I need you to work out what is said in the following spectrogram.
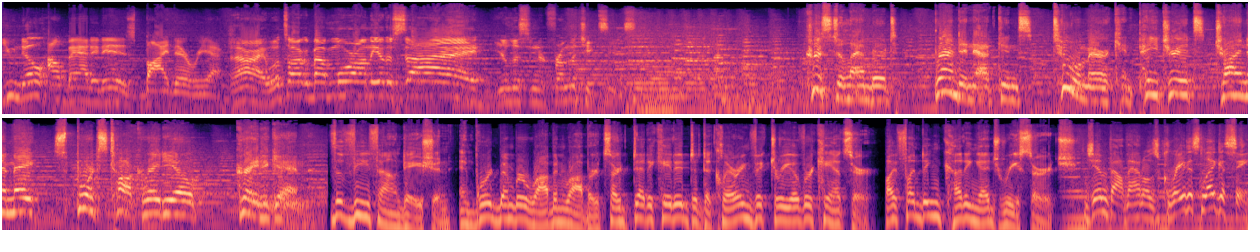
you know how bad it is by their reaction. All right, we'll talk about more on the other side. You're listening from the cheap seats. Chris DeLambert, Brandon Atkins, two American patriots trying to make sports talk radio great again. The V Foundation and board member Robin Roberts are dedicated to declaring victory over cancer by funding cutting edge research. Jim Valvano's greatest legacy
